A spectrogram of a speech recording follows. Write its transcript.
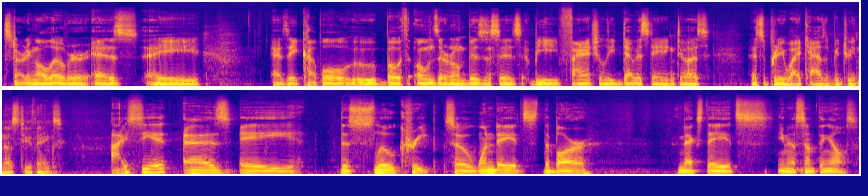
starting all over as a as a couple who both owns their own businesses would be financially devastating to us. That's a pretty wide chasm between those two things. I see it as a the slow creep. So one day it's the bar, the next day it's you know something else.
